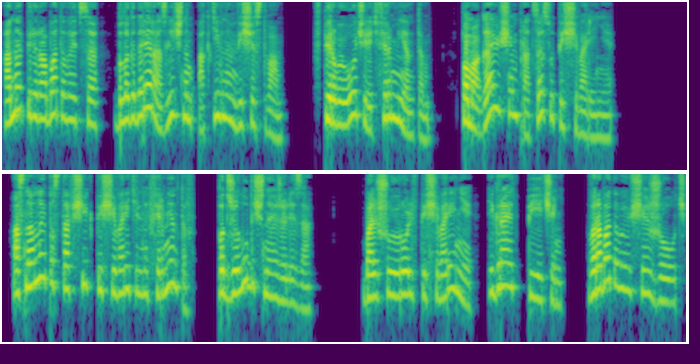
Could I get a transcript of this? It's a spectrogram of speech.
она перерабатывается благодаря различным активным веществам, в первую очередь ферментам, помогающим процессу пищеварения. Основной поставщик пищеварительных ферментов – поджелудочная железа. Большую роль в пищеварении играет печень, вырабатывающая желчь,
